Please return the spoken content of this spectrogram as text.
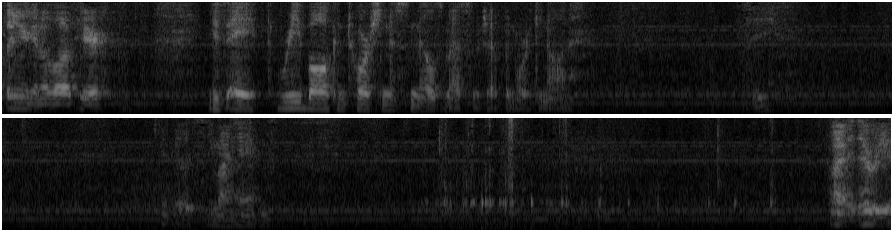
Now, one thing you're going to love here is a three ball contortionist Mills mess, which I've been working on. Let's see. Can't really see my hands. Alright, there we go.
